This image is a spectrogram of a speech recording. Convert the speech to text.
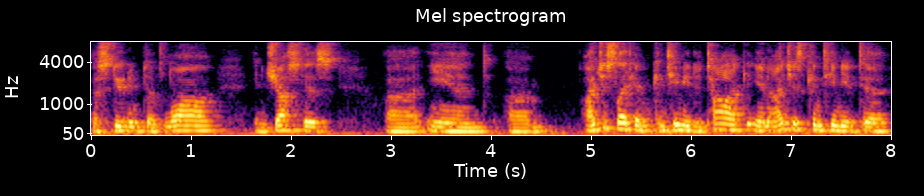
a student of law and justice. and um, I just let him continue to talk, and I just continued to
